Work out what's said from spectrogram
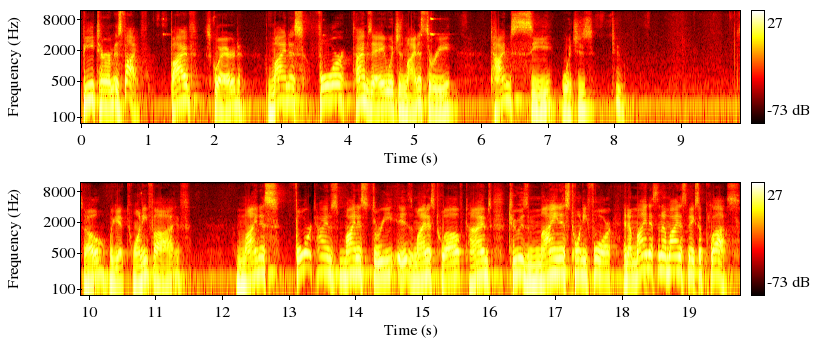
b term is 5. 5 squared minus 4 times a, which is minus 3, times c, which is 2. So we get 25 minus 4 times minus 3 is minus 12 times 2 is minus 24. And a minus and a minus makes a plus.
